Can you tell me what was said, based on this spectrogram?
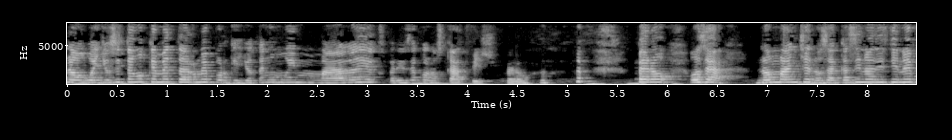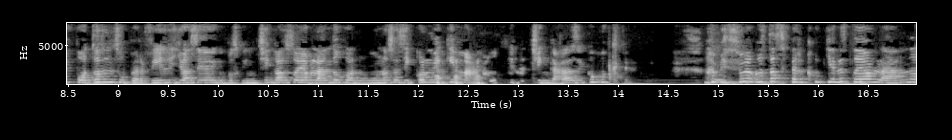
No, güey, yo sí tengo que meterme porque yo tengo muy mala experiencia con los catfish, pero, pero, o sea, no manchen, o sea, casi nadie tiene fotos en su perfil y yo así de que, pues, que chingado estoy hablando con unos así con Mickey Mouse y la chingada, así como que, a mí sí me gusta saber con quién estoy hablando.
